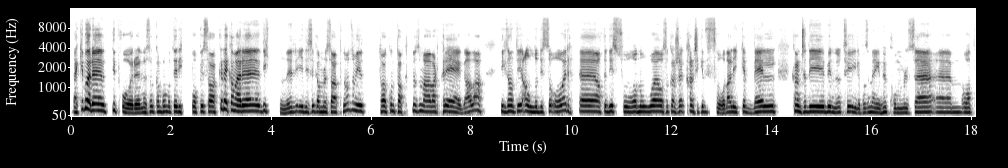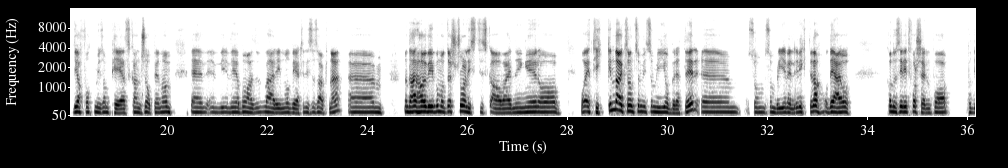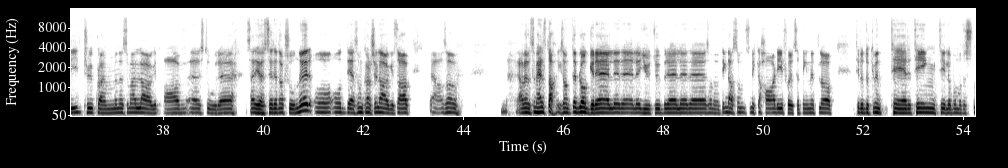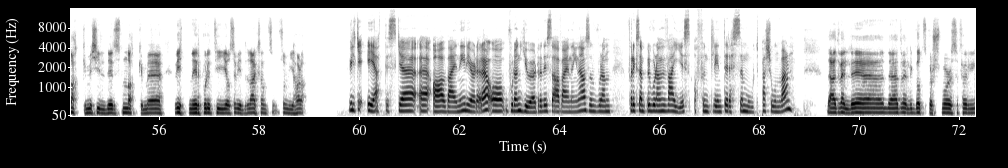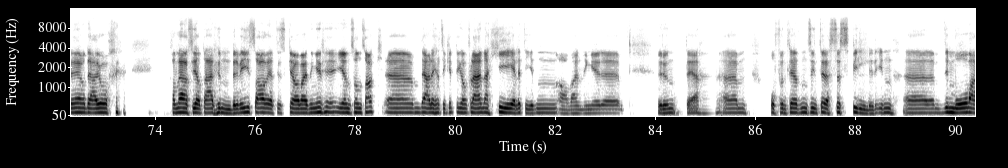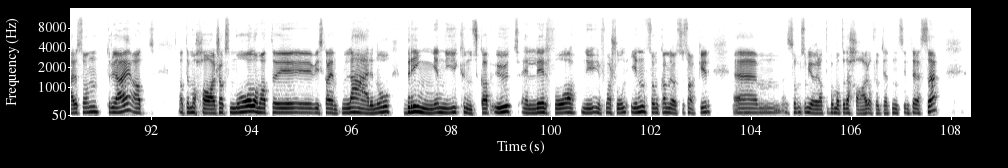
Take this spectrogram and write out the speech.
det er ikke bare de pårørende som kan på en måte rippe opp i saker. Det kan være vitner i disse gamle sakene som vi tar kontakt med, som har vært prega i alle disse år. Eh, at de så noe, og så kanskje, kanskje ikke de så det likevel. Kanskje de begynner å tvile på sin egen hukommelse, eh, og at de har fått mye sånn pes kanskje opp igjennom eh, ved å være involvert i disse sakene. Eh, men der har vi på en måte journalistiske avveininger og, og etikken da, som vi, som, vi, jobber etter, eh, som, som, blir veldig viktig. Da. Og det er jo kan du si litt forskjellen på på de true crime-ene som er laget av eh, store, seriøse redaksjoner, og, og, det som kanskje lages av ja, altså, ja, hvem som helst, da. Bloggere eller, eller youtubere eller uh, sånne ting, da, som, som, ikke har de forutsetningene til å, til å, dokumentere ting, til å på en måte snakke med kilder, snakke med vitner, politi osv., som, som vi har. da. Hvilke etiske uh, avveininger gjør dere, og hvordan gjør dere disse avveiningene? Altså, hvordan, F.eks. hvordan veies offentlig interesse mot personvern? Det er, veldig, det er, et veldig, godt spørsmål, selvfølgelig. Og det er jo Kan jeg si at det er hundrevis av etiske avveininger i en sånn sak. Eh, det er det helt sikkert. For det er, det er hele tiden avveininger eh, rundt det. Eh, offentlighetens interesse spiller inn. Det må være sånn, tror jeg, at at det må ha et slags mål om at eh, vi skal enten lære noe, bringe ny kunnskap ut, eller få ny informasjon inn som kan løse saker. Um, som, som, gjør at det, på en måte, det har offentlighetens interesse.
